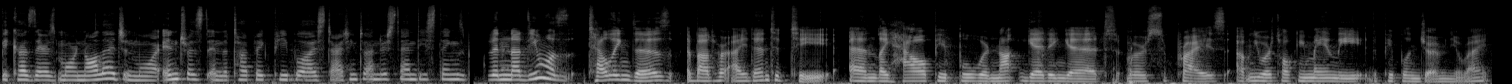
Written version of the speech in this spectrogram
because there's more knowledge and more interest in the topic, people are starting to understand these things. When Nadine was telling this about her identity and like how people were not getting it, were surprised. Um, you were talking mainly the people in Germany, right?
